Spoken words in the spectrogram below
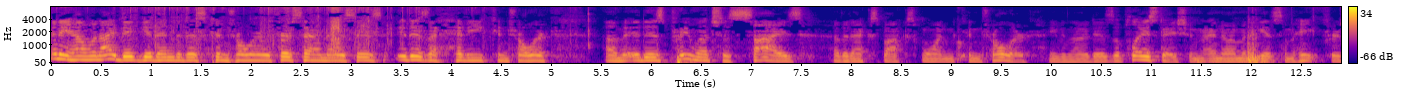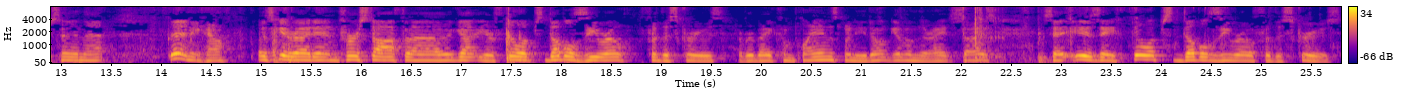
anyhow, when I did get into this controller, the first thing I noticed is it is a heavy controller. Um, it is pretty much the size of an Xbox One controller, even though it is a PlayStation. I know I'm going to get some hate for saying that. But anyhow, let's get right in. First off, uh, we got your Phillips double zero for the screws. Everybody complains when you don't give them the right size. So it is a Phillips double zero for the screws.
